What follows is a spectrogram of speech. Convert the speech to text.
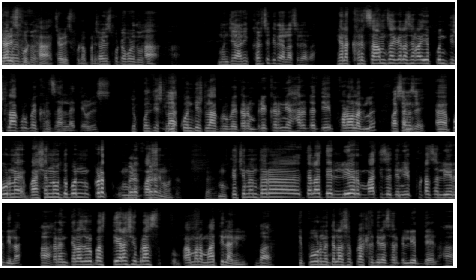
चाळीस फूट. हा चाळीस फुटापर्यंत चाळीस फुटापर्यंत म्हणजे आणि खर्च किती आला असेल याला? खर्च आमचा गेला सगळा एकोणतीस लाख रुपये खर्च झाला त्यावेळेस. एकोणतीस लाख? एकोणतीस लाख रुपये कारण ब्रेकरने हार्ड ते फोडावं लागलं. पाषाणच पूर्ण पाषाण नव्हतं पण कडक पाषाण. होतं. मग त्याच्यानंतर त्याला ते लेअर मातीचं त्याने एक फुटाचा लेअर दिला हा. कारण त्याला जवळपास तेराशे ब्रास आम्हाला माती लागली बर. ते पूर्ण त्याला असं प्लास्टर दिल्यासारखं लेप हा. द्यायला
